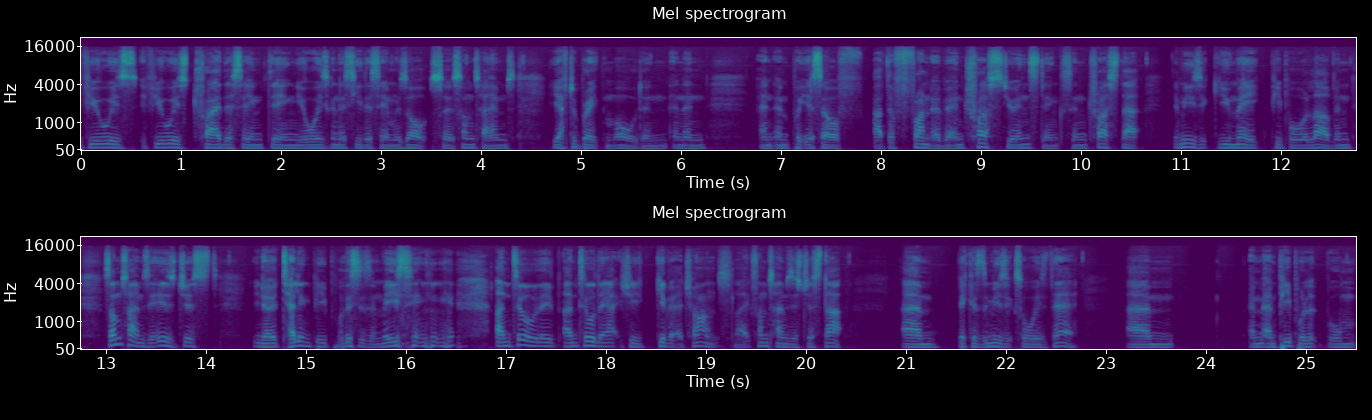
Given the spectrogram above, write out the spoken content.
if you always if you always try the same thing, you're always going to see the same results. So sometimes you have to break the mold and and then and and put yourself at the front of it and trust your instincts and trust that the music you make people will love. And sometimes it is just you know telling people this is amazing until they until they actually give it a chance. Like sometimes it's just that um, because the music's always there, um, and and people will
